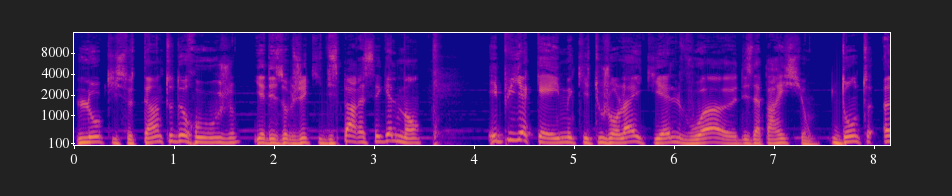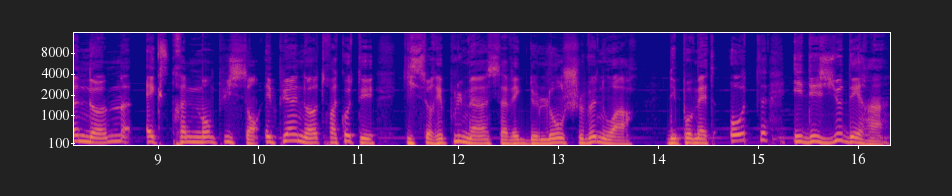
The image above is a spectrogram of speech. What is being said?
l'eau qui se teinte de rouge, il y a des objets qui disparaissent également. Et puis il y a Kame qui est toujours là et qui, elle, voit euh, des apparitions, dont un homme extrêmement puissant, et puis un autre à côté, qui serait plus mince avec de longs cheveux noirs, des pommettes hautes et des yeux d'airain.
